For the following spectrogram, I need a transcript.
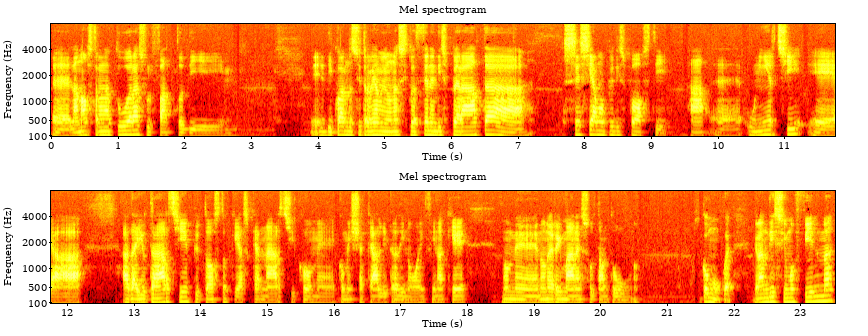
eh, la nostra natura sul fatto di, eh, di quando ci troviamo in una situazione disperata, se siamo più disposti a eh, unirci e a, ad aiutarci piuttosto che a scannarci come, come sciacalli tra di noi fino a che non ne, non ne rimane soltanto uno. Comunque, grandissimo film,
